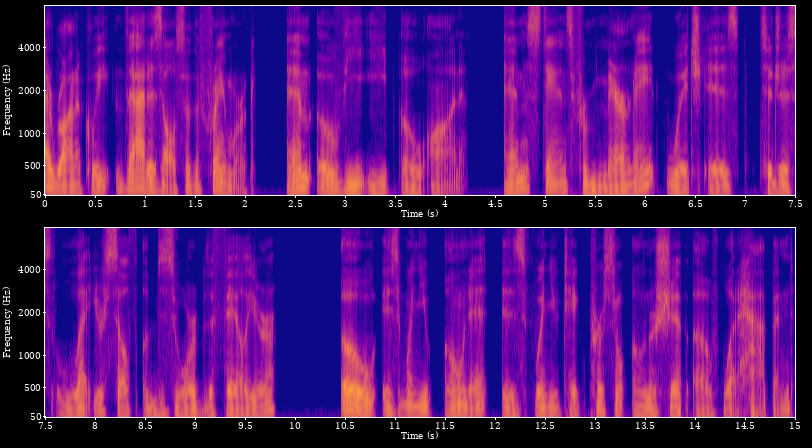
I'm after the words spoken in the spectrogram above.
Ironically, that is also the framework M O V E O on. M stands for marinate, which is to just let yourself absorb the failure. O is when you own it, is when you take personal ownership of what happened.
